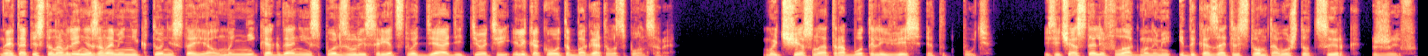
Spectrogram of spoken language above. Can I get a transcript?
На этапе становления за нами никто не стоял, мы никогда не использовали средства дяди, тети или какого-то богатого спонсора. Мы честно отработали весь этот путь. И сейчас стали флагманами и доказательством того, что цирк жив.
